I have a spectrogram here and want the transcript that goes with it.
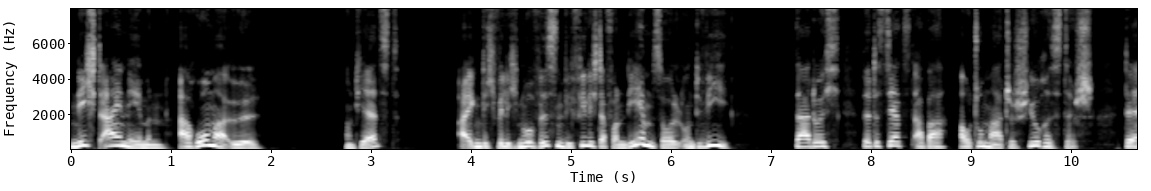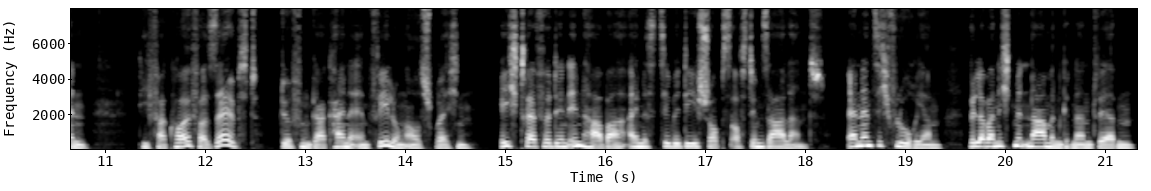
nicht einnehmen, Aromaöl. Und jetzt? Eigentlich will ich nur wissen, wie viel ich davon nehmen soll und wie. Dadurch wird es jetzt aber automatisch juristisch, denn die Verkäufer selbst dürfen gar keine Empfehlung aussprechen. Ich treffe den Inhaber eines CBD-Shops aus dem Saarland. Er nennt sich Florian, will aber nicht mit Namen genannt werden.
